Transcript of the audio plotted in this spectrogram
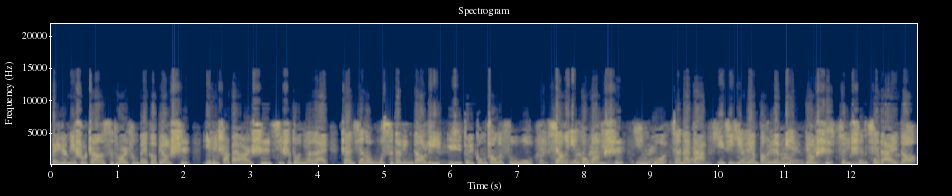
北约秘书长斯托尔滕贝格表示，伊丽莎白二世七十多年来展现了无私的领导力与对公众的服务，向英国王室、英国、加拿大以及英联邦人民表示最深切的哀悼。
